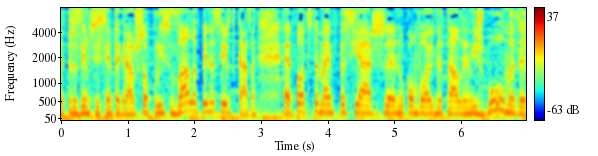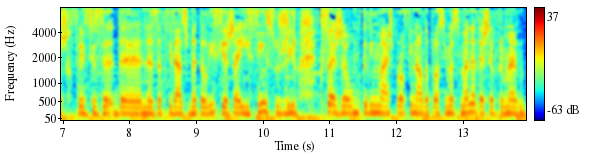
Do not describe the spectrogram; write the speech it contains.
a 360 graus, só por isso vale a pena sair de casa. Eh, Pode também passear eh, no comboio Natal em Lisboa, uma das referências da- nas atividades natalícias. Aí sim sugiro que seja um bocadinho mais para o final da próxima semana. Deixem primeiro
